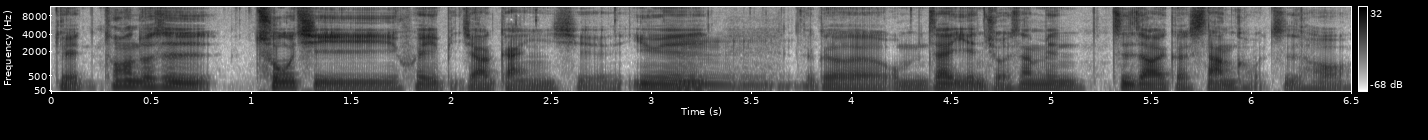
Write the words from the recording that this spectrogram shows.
对，通常都是初期会比较干一些，因为这个我们在眼球上面制造一个伤口之后。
